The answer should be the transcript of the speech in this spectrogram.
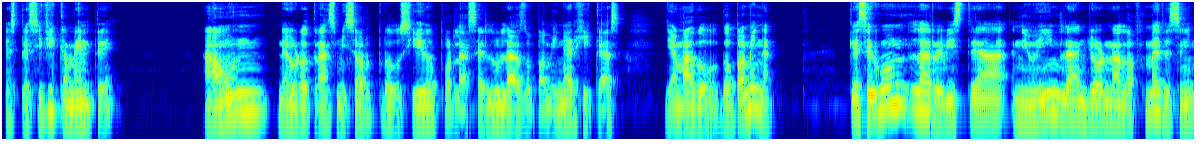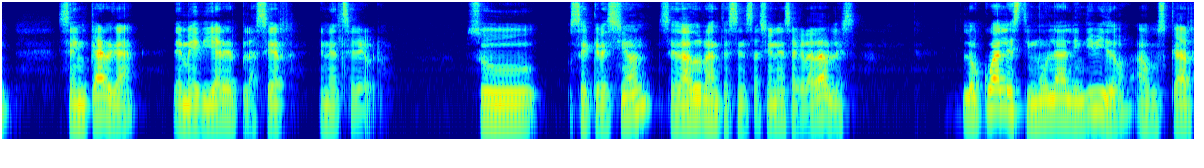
específicamente a un neurotransmisor producido por las células dopaminérgicas llamado dopamina que según la revista New England Journal of Medicine, se encarga de mediar el placer en el cerebro. Su secreción se da durante sensaciones agradables, lo cual estimula al individuo a buscar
